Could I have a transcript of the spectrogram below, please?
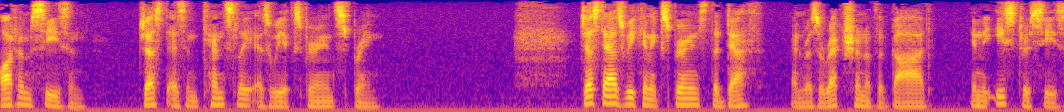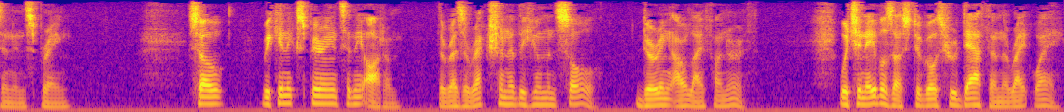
autumn season just as intensely as we experience spring. Just as we can experience the death and resurrection of the God in the Easter season in spring, so we can experience in the autumn the resurrection of the human soul during our life on earth, which enables us to go through death in the right way.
